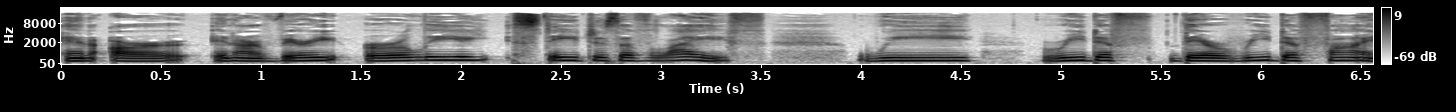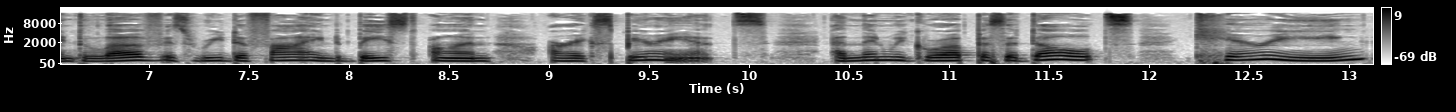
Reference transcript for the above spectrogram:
And our in our very early stages of life we redef- they're redefined. Love is redefined based on our experience. And then we grow up as adults carrying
